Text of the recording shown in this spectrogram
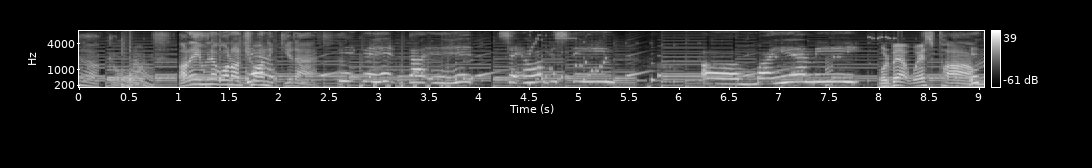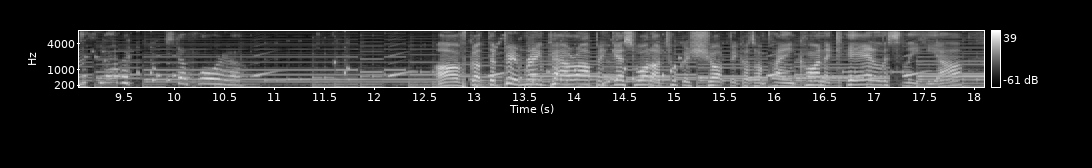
Oh god, I don't even know what I'm trying to get at. It, it hit. That it hit St. Augustine, um, Miami. What about West Palm? it's another of Florida. I've got the boomerang power up, and guess what? I took a shot because I'm playing kind of carelessly here.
